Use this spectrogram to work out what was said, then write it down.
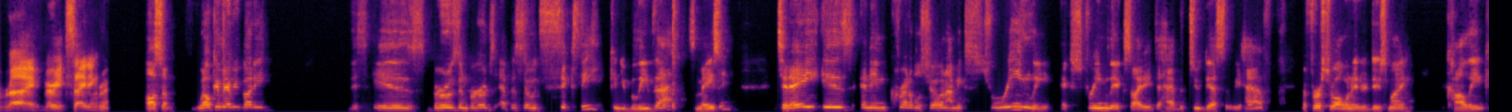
right. Very exciting. Right. Awesome. Welcome, everybody. This is Boroughs and Burbs, episode 60. Can you believe that? It's amazing. Today is an incredible show, and I'm extremely, extremely excited to have the two guests that we have. But first of all, I want to introduce my colleague,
